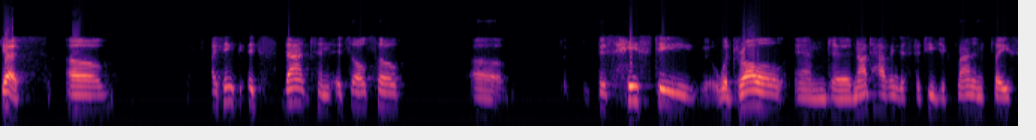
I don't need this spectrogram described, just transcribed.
Yes, uh, I think it's that, and it's also uh, this hasty withdrawal and uh, not having a strategic plan in place,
